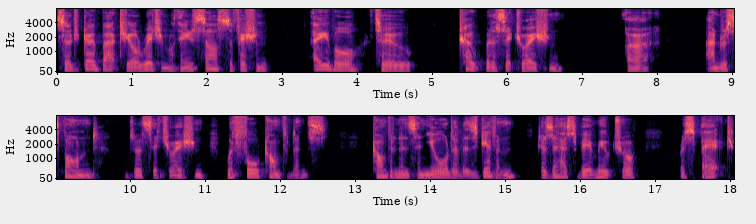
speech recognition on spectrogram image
So to go back to your original thing, self sufficient, able to cope with a situation uh, and respond to a situation with full confidence, confidence in the order that is given, because there has to be a mutual respect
